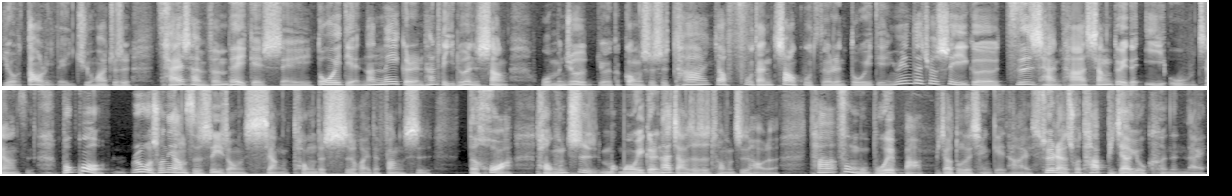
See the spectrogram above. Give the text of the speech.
有道理的一句话，就是财产分配给谁多一点，那那个人他理论上我们就有一个共识，是他要负担照顾责任多一点，因为那就是一个资产，他相对的义务这样子。不过如果说那样子是一种想通的释怀的方式。的话，同志某某一个人，他假设是同志好了，他父母不会把比较多的钱给他。虽然说他比较有可能来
